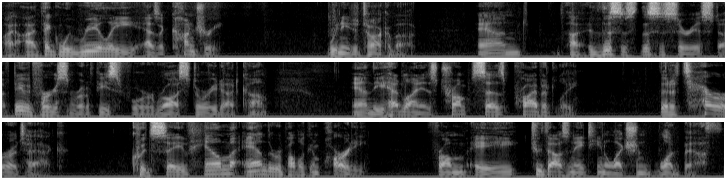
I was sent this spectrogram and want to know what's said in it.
I, I think we really, as a country, we need to talk about. And uh, this is this is serious stuff. David Ferguson wrote a piece for rawstory.com. And the headline is Trump says privately that a terror attack could save him and the Republican Party from a 2018 election bloodbath.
